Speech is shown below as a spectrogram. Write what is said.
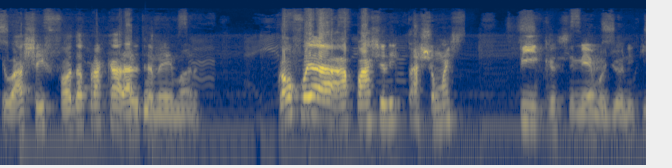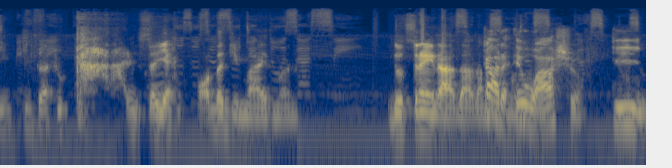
Eu achei foda pra caralho também, mano. Qual foi a, a parte ali que tu achou mais pica assim mesmo, Johnny? Que, que tu achou, caralho, isso aí é foda demais, mano. Do trem da. da, da Cara, eu acho que.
